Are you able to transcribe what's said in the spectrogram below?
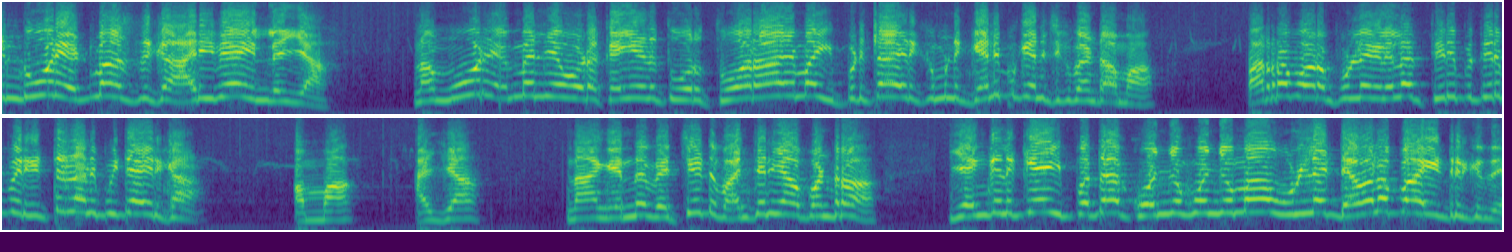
இந்த ஊர் ஹெட்மாஸ்டருக்கு அறிவே இல்லையா? நம்ம ஊர் எம்எல்ஏவோட கையெழுத்து ஒரு தோராயமா இப்படித்தான் இருக்கும்னு கணிப்பு கணிச்சுக்க வேண்டாமா? வர்ற போற பிள்ளைகள் எல்லாம் திருப்பி திருப்பி ரிட்டர்ன் அனுப்பிட்டே இருக்கான். அம்மா ஐயா நாங்க என்ன வச்சுட்டு வஞ்சனையா பண்றோம்? எங்களுக்கே இப்பதான் கொஞ்சம் கொஞ்சமா உள்ள டெவலப் ஆகிட்டு இருக்குது.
